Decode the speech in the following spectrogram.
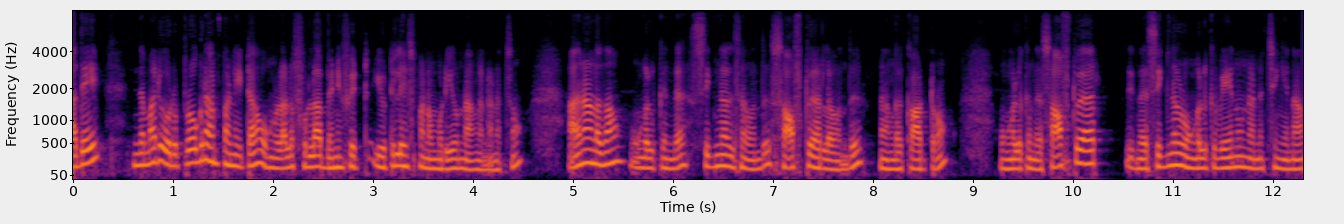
அதே இந்த மாதிரி ஒரு ப்ரோக்ராம் பண்ணிட்டா உங்களால் ஃபுல்லாக பெனிஃபிட் யூட்டிலைஸ் பண்ண முடியும்னு நாங்கள் நினச்சோம். அதனால தான் உங்களுக்கு இந்த சிக்னல்ஸை வந்து சாஃப்ட்வேரில் வந்து நாங்கள் காட்டுறோம். உங்களுக்கு இந்த சாஃப்ட்வேர் இந்த சிக்னல் உங்களுக்கு வேணும்னு நினச்சிங்கன்னா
